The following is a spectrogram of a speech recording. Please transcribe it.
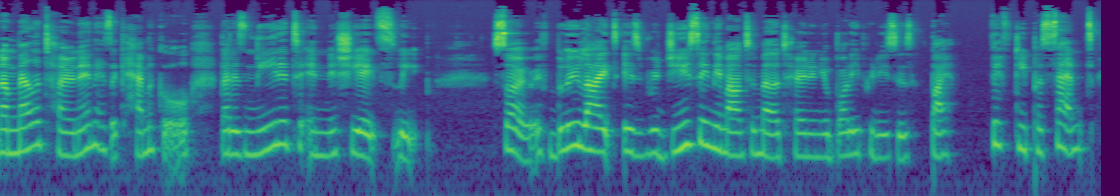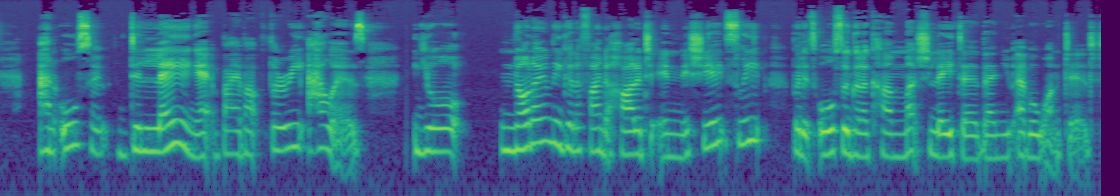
Now, melatonin is a chemical that is needed to initiate sleep. So, if blue light is reducing the amount of melatonin your body produces by 50% and also delaying it by about three hours, you're not only going to find it harder to initiate sleep, but it's also going to come much later than you ever wanted.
